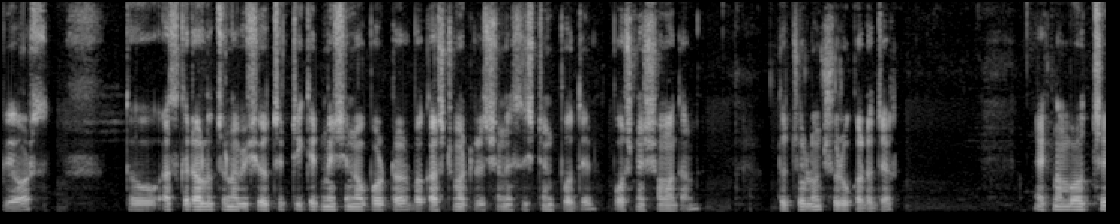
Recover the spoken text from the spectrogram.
ভিওয়ার্স তো আজকের আলোচনা বিষয় হচ্ছে টিকিট মেশিন অপারেটর বা কাস্টমার রিলেশন অ্যাসিস্ট্যান্ট পদের প্রশ্নের সমাধান। তো চলুন শুরু করা যাক। এক নম্বর হচ্ছে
